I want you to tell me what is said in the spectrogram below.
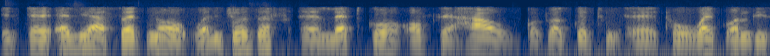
it, uh, earlier I said, no, when Joseph uh, let go of the how God was going to uh, to work on this.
